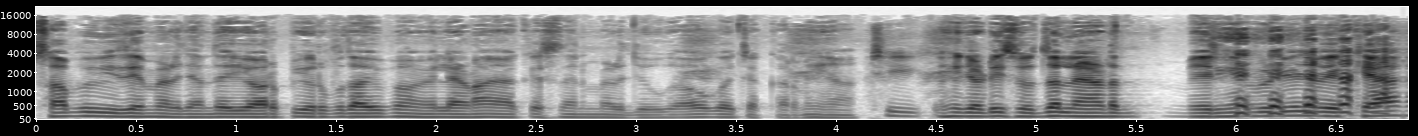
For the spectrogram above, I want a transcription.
ਸਭ ਵੀਜ਼ੇ ਮਿਲ ਜਾਂਦੇ ਯੂਰਪ ਯੂਰਪ ਦਾ ਵੀ ਭਾਵੇਂ ਲੈਣਾ ਹੋਇਆ ਕਿਸ ਦਿਨ ਮਿਲ ਜਾਊਗਾ ਉਹ ਕੋਈ ਚੱਕਰ ਨਹੀਂ ਠੀਕ। ਤੁਸੀਂ ਜਿਹੜੀ ਸਵਿਟਜ਼ਰਲੈਂਡ ਮੇਰੀਆਂ ਵੀਡੀਓ 'ਚ ਵੇਖਿਆ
